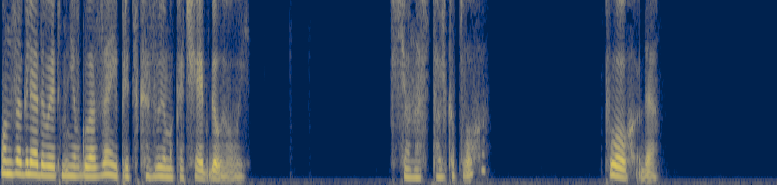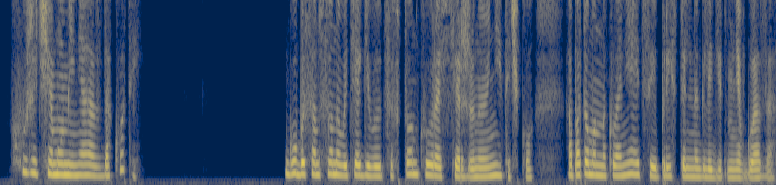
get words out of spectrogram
Он заглядывает мне в глаза и предсказуемо качает головой. Все настолько плохо?» «Плохо, да». «Хуже, чем у меня с Дакотой?» Губы Самсона вытягиваются в тонкую рассерженную ниточку, а потом он наклоняется и пристально глядит мне в глаза.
